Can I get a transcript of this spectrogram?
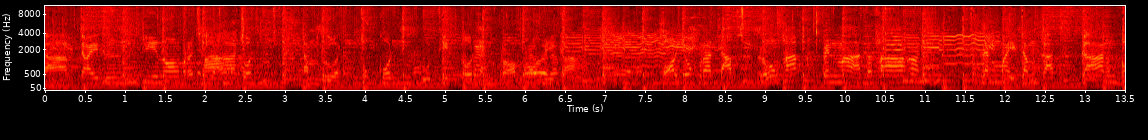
จากใจถึงพี่น้องประชาชน ตำรวจทุกคนอุทิศตนพร้อมบริการ ขอยกระดับโรงพักเป็นมาตรฐาน และไม่จำกัดการบ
